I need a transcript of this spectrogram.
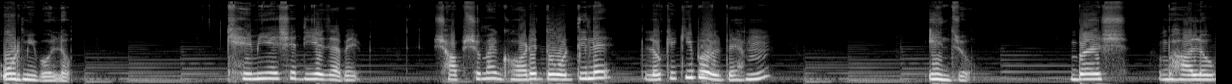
উর্মি বলল, খেমি এসে দিয়ে যাবে। সবসময় ঘরে দৌড় দিলে লোকে কি বলবে, হুম? ইন্দ্র, বেশ ভালো।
